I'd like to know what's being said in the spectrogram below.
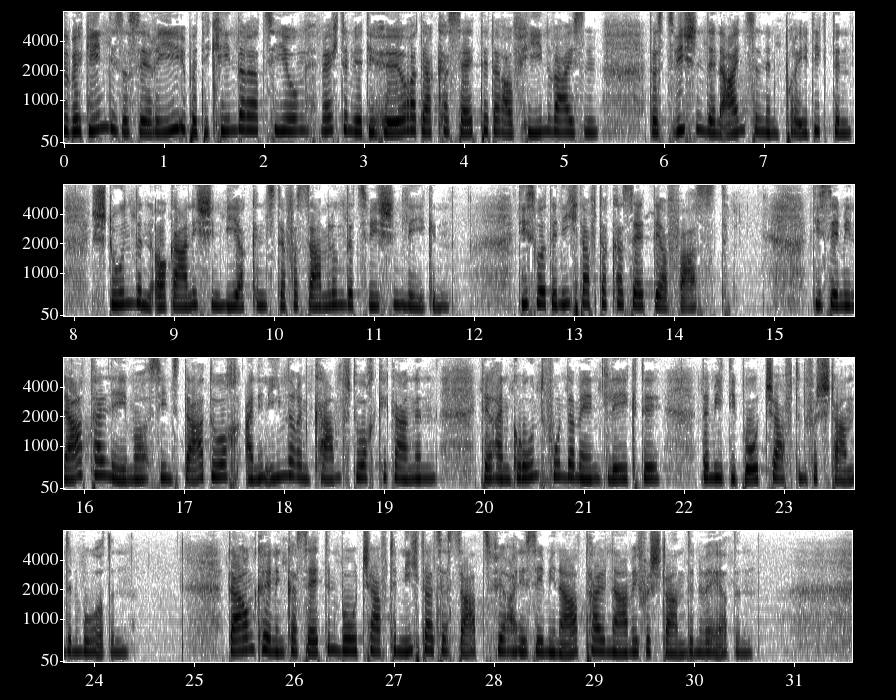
Zu Beginn dieser Serie über die Kindererziehung möchten wir die Hörer der Kassette darauf hinweisen, dass zwischen den einzelnen Predigten Stunden organischen Wirkens der Versammlung dazwischen liegen. Dies wurde nicht auf der Kassette erfasst. Die Seminarteilnehmer sind dadurch einen inneren Kampf durchgegangen, der ein Grundfundament legte, damit die Botschaften verstanden wurden. Darum können Kassettenbotschaften nicht als Ersatz für eine Seminarteilnahme verstanden werden.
